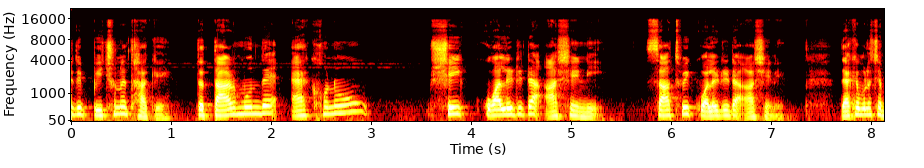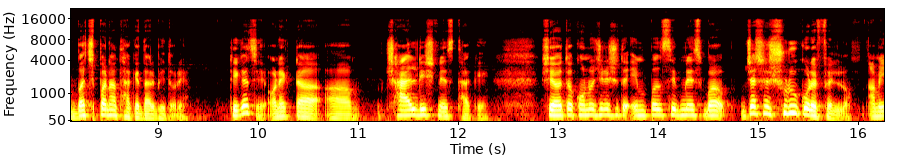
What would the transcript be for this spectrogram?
যদি পিছনে থাকে, তো তার মধ্যে এখনও সেই কোয়ালিটিটা আসেনি সাত্বিক কোয়ালিটিটা আসেনি। যাকে বলেছে বচপনা থাকে তার ভিতরে, ঠিক আছে? অনেকটা চাইল্ডিশনেস থাকে। সে হয়তো কোনো জিনিস হয়তো ইম্পালসিভনেস বা জাস্ট শুরু করে ফেলল। আমি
